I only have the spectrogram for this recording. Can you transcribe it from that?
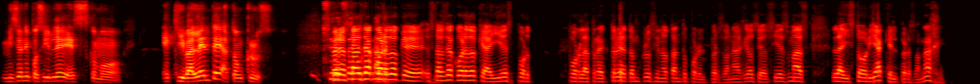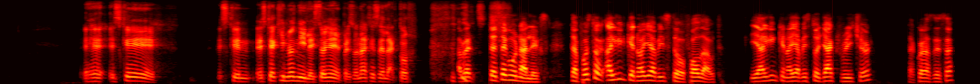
Misión Imposible es como equivalente a Tom Cruise. Sí, Pero estás de acuerdo que estás de acuerdo que ahí es por por la trayectoria de Tom Cruise y no tanto por el personaje, o sea, sí es más la historia que el personaje. Eh, es que es que es que aquí no es ni la historia ni el personaje, es el actor. A ver, te tengo un Alex. Te apuesto a alguien que no haya visto Fallout y alguien que no haya visto Jack Reacher, ¿te acuerdas de esa?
